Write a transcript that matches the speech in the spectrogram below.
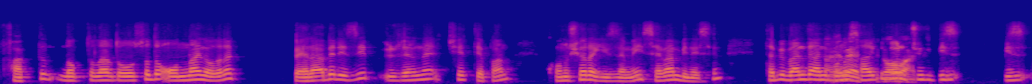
farklı noktalarda olsa da online olarak beraber izleyip üzerine chat yapan, konuşarak izlemeyi seven bir nesil. Tabii ben de hani buna evet, saygı duyuyorum çünkü biz biz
